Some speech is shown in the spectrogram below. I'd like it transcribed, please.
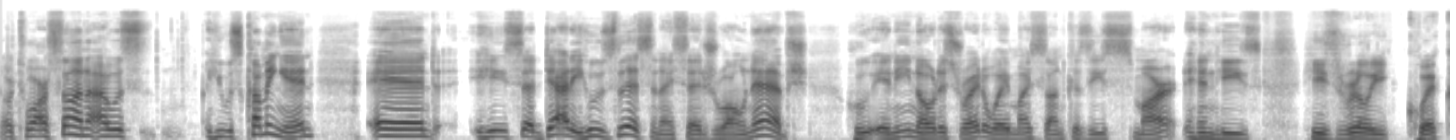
or to our son. I was he was coming in, and he said, "Daddy, who's this?" And I said, "João Neves." Who and he noticed right away, my son, because he's smart and he's he's really quick.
